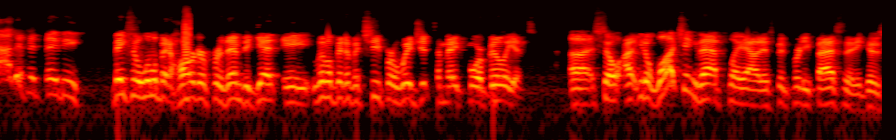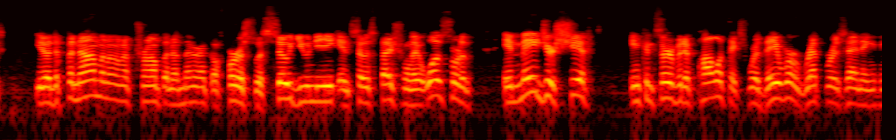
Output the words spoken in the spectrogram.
not if it maybe makes it a little bit harder for them to get a little bit of a cheaper widget to make more billions. Uh, so, I, you know, watching that play out has been pretty fascinating because, you know, the phenomenon of Trump and America First was so unique and so special. And it was sort of a major shift in conservative politics where they were representing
